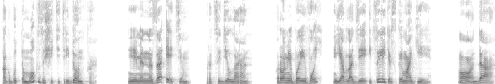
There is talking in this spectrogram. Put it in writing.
как будто мог защитить ребенка. «Именно за этим», – процедил Лоран. «Кроме боевой, я владею и целительской магией. О, да,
